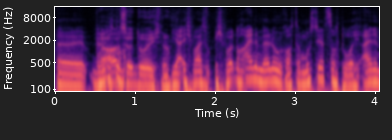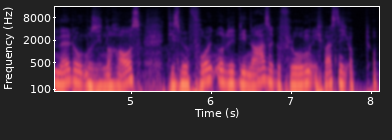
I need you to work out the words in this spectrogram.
Äh, ja, ist ja durch, ne? Ja, ich weiß, ich wollte noch eine Meldung raus. Da musste jetzt noch durch. Eine Meldung muss ich noch raus. Die ist mir vorhin unter die Nase geflogen. Ich weiß nicht, ob, ob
